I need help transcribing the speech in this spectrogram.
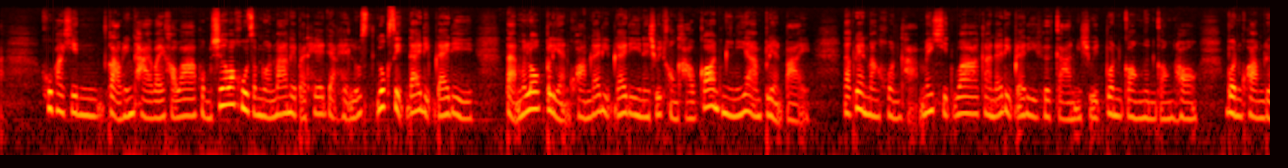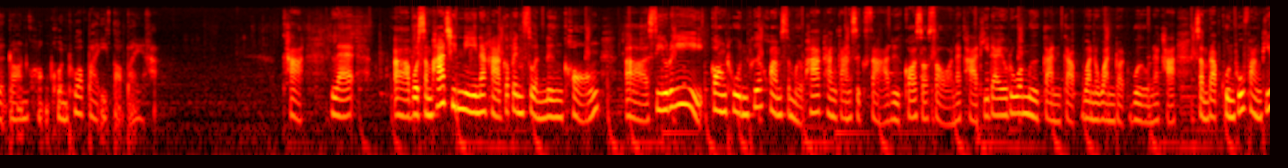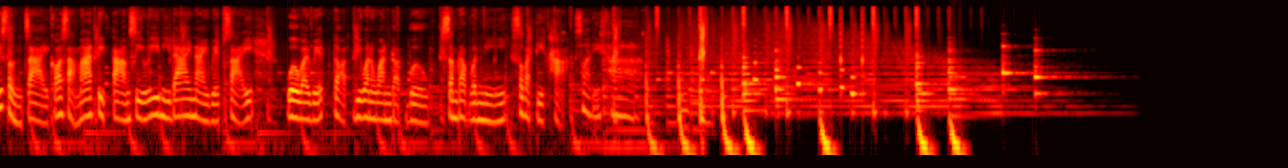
ครูพาคินกล่าวทิ้งท้ายไว้ค่ะว่า ผมเชื่อว่าครูจำนวนมากในประเทศอยากเห็นลูกศิษย์ได้ดิบได้ดี แต่เมื่อโลกเปลี่ยนความได้ดิบได้ดีในชีวิตของเขาก็มีนิยามเปลี่ยนไป นักเรียนบางคนค่ะ ไม่คิดว่าการได้ดิบได้ดีคือการมีชีวิตบนกองเงินกองทอง บนความเดือดร้อนของคนทั่วไปอีกต่อไปค่ะ ค่ะ และบทสัมภาษณ์ชิ้นนี้นะคะ ก็เป็นส่วนหนึ่งของอซีรีส์กองทุนเพื่อความเสมอภาคทางการศึกษา หรือกสศนะคะ ที่ได้ร่วมมือกันกับ one one world นะคะสำหรับคุณผู้ฟังที่สนใจก็สามารถติดตามซีรีส์นี้ได้ในเว็บไซต์ www.d101.world สำหรับวันนี้ สวัสดีค่ะ สวัสดีค่ะ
